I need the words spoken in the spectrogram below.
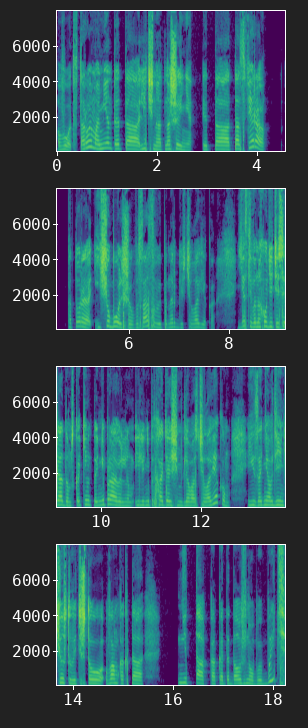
Вот. Второй момент – это личные отношения. Это та сфера, которая еще больше высасывает энергию из человека. Если вы находитесь рядом с каким-то неправильным или неподходящим для вас человеком, и изо дня в день чувствуете, что вам как-то не так, как это должно бы быть,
